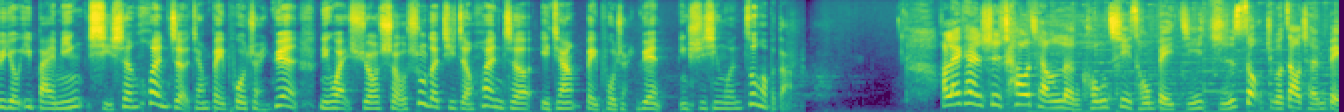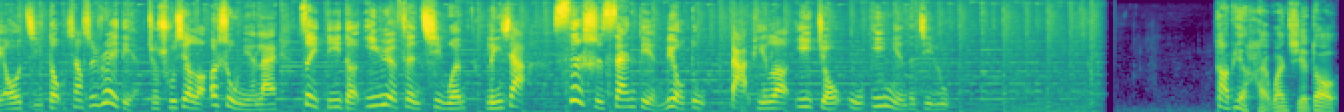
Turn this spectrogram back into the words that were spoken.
约有一百名洗肾患者将被迫转院，另外需要手术的急诊患者也将被迫转院。影视新闻综合报道。好，来看是超强冷空气从北极直送，结果造成北欧极冻，像是瑞典就出现了二十五年来最低的一月份气温零下。四十三点六度，打平了一九五一年的纪录。大片海湾结冻，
